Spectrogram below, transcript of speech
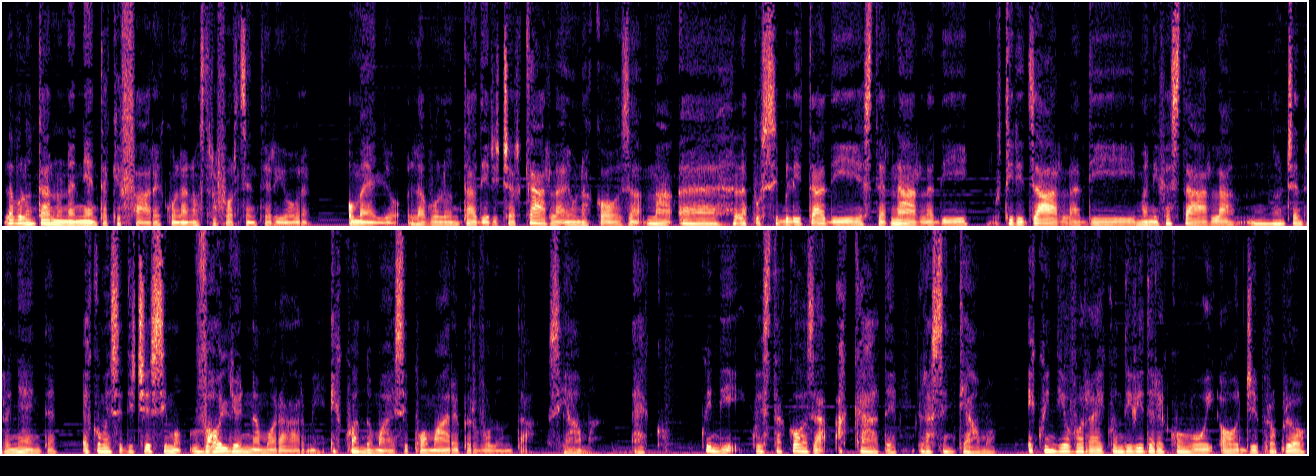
La volontà non ha niente a che fare con la nostra forza interiore o meglio, la volontà di ricercarla è una cosa, ma eh, la possibilità di esternarla, di utilizzarla, di manifestarla, non c'entra niente. È come se dicessimo voglio innamorarmi e quando mai si può amare per volontà? Si ama. Ecco. Quindi questa cosa accade, la sentiamo, e quindi io vorrei condividere con voi oggi proprio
